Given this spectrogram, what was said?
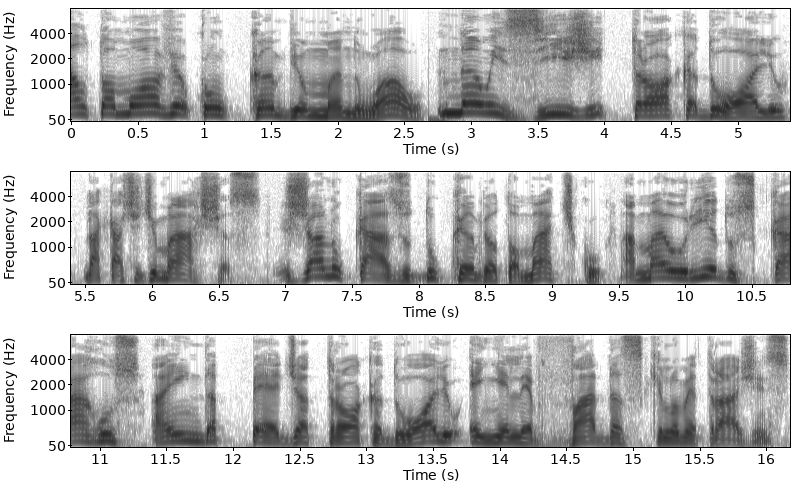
Automóvel com câmbio manual não exige troca do óleo da caixa de marchas. Já no caso do câmbio automático, a maioria dos carros ainda pede a troca do óleo em elevadas quilometragens.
